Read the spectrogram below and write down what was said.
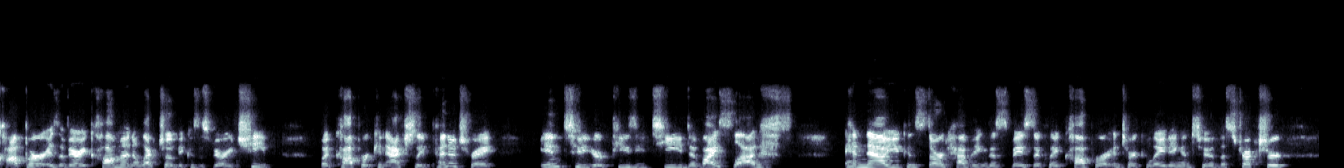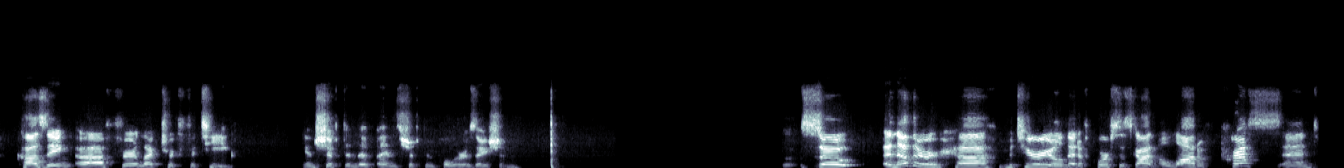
copper is a very common electrode because it's very cheap but copper can actually penetrate into your PZT device lattice. And now you can start having this basically copper intercalating into the structure causing uh, ferroelectric fatigue and shift in the and shift in polarization. So another uh, material that of course has gotten a lot of press and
